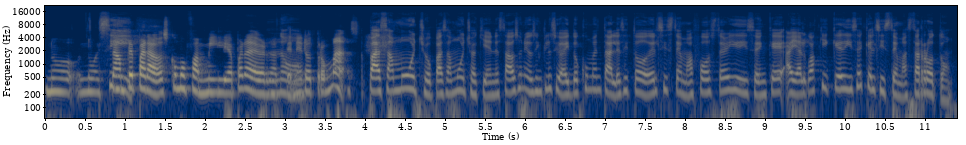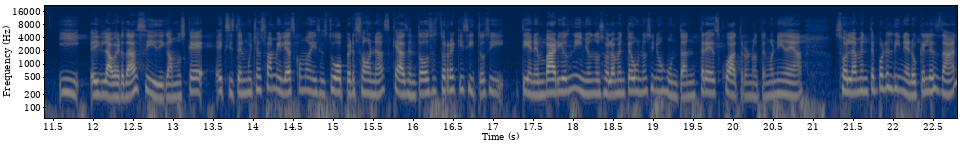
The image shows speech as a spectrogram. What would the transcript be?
no, no están preparados como familia para de verdad tener otro más. Pasa mucho, pasa mucho. Aquí en Estados Unidos inclusive hay documentales y todo del sistema foster y dicen que hay algo aquí que dice que el sistema está roto. Y, la verdad sí, digamos que existen muchas familias, como dices tú, o personas que hacen todos estos requisitos y tienen varios niños, no solamente uno, sino juntan tres, cuatro, no tengo ni idea, solamente por el dinero que les dan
